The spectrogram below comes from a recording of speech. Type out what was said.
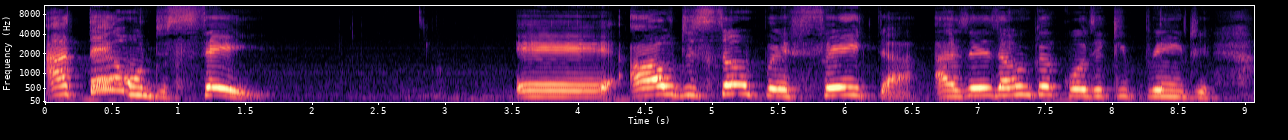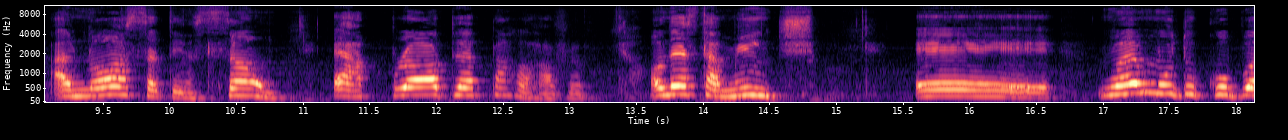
Até onde sei, é, a audição perfeita, às vezes a única coisa que prende a nossa atenção é a própria palavra. Honestamente, é, não é muito culpa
